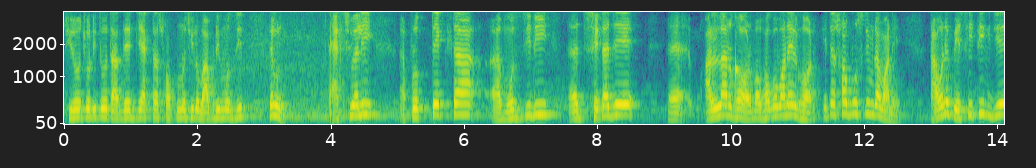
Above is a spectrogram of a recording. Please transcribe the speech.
চিরচরিত তাদের যে একটা স্বপ্ন ছিল বাবরি মসজিদ দেখুন অ্যাকচুয়ালি প্রত্যেকটা মসজিদই সেটা যে আল্লাহর ঘর বা ভগবানের ঘর এটা সব মুসলিমরা মানে। তাহলে স্পেসিফিক যে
